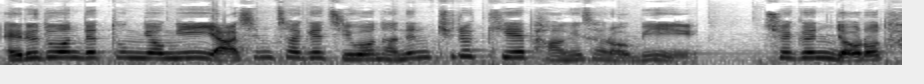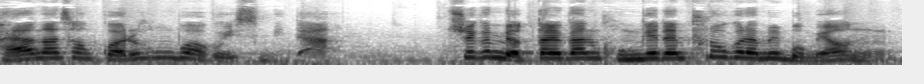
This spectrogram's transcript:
에르도안 대통령이 야심차게 지원하는 튀르키예의 방위 산업이 최근 여러 다양한 성과를 홍보하고 있습니다. 최근 몇 달간 공개된 프로그램을 보면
